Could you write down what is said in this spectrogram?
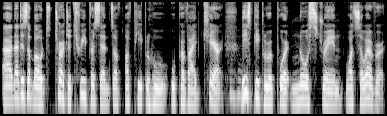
uh, that is about 33% of, of people who, who provide care. Mm-hmm. These people report no strain whatsoever.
